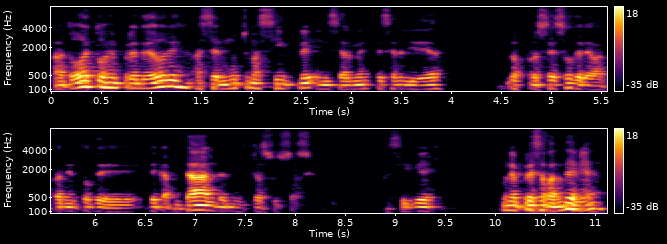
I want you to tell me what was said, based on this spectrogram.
a todos estos emprendedores a ser mucho más simple, inicialmente esa era la idea, los procesos de levantamiento de, de capital, de administrar sus socios. Así que una empresa pandemia,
